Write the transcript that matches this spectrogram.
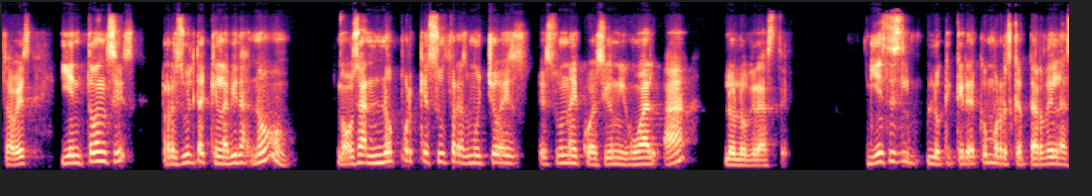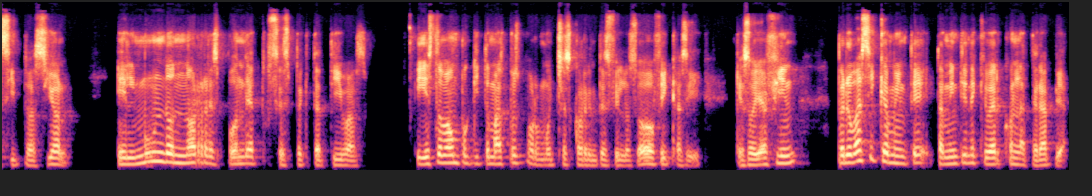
¿sabes? Y entonces resulta que en la vida, no, no, o sea, no porque sufras mucho es, es una ecuación igual a lo lograste. Y esto es lo que quería como rescatar de la situación. El mundo no responde a tus expectativas. Y esto va un poquito más pues por muchas corrientes filosóficas y que soy afín, pero básicamente también tiene que ver con la terapia.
